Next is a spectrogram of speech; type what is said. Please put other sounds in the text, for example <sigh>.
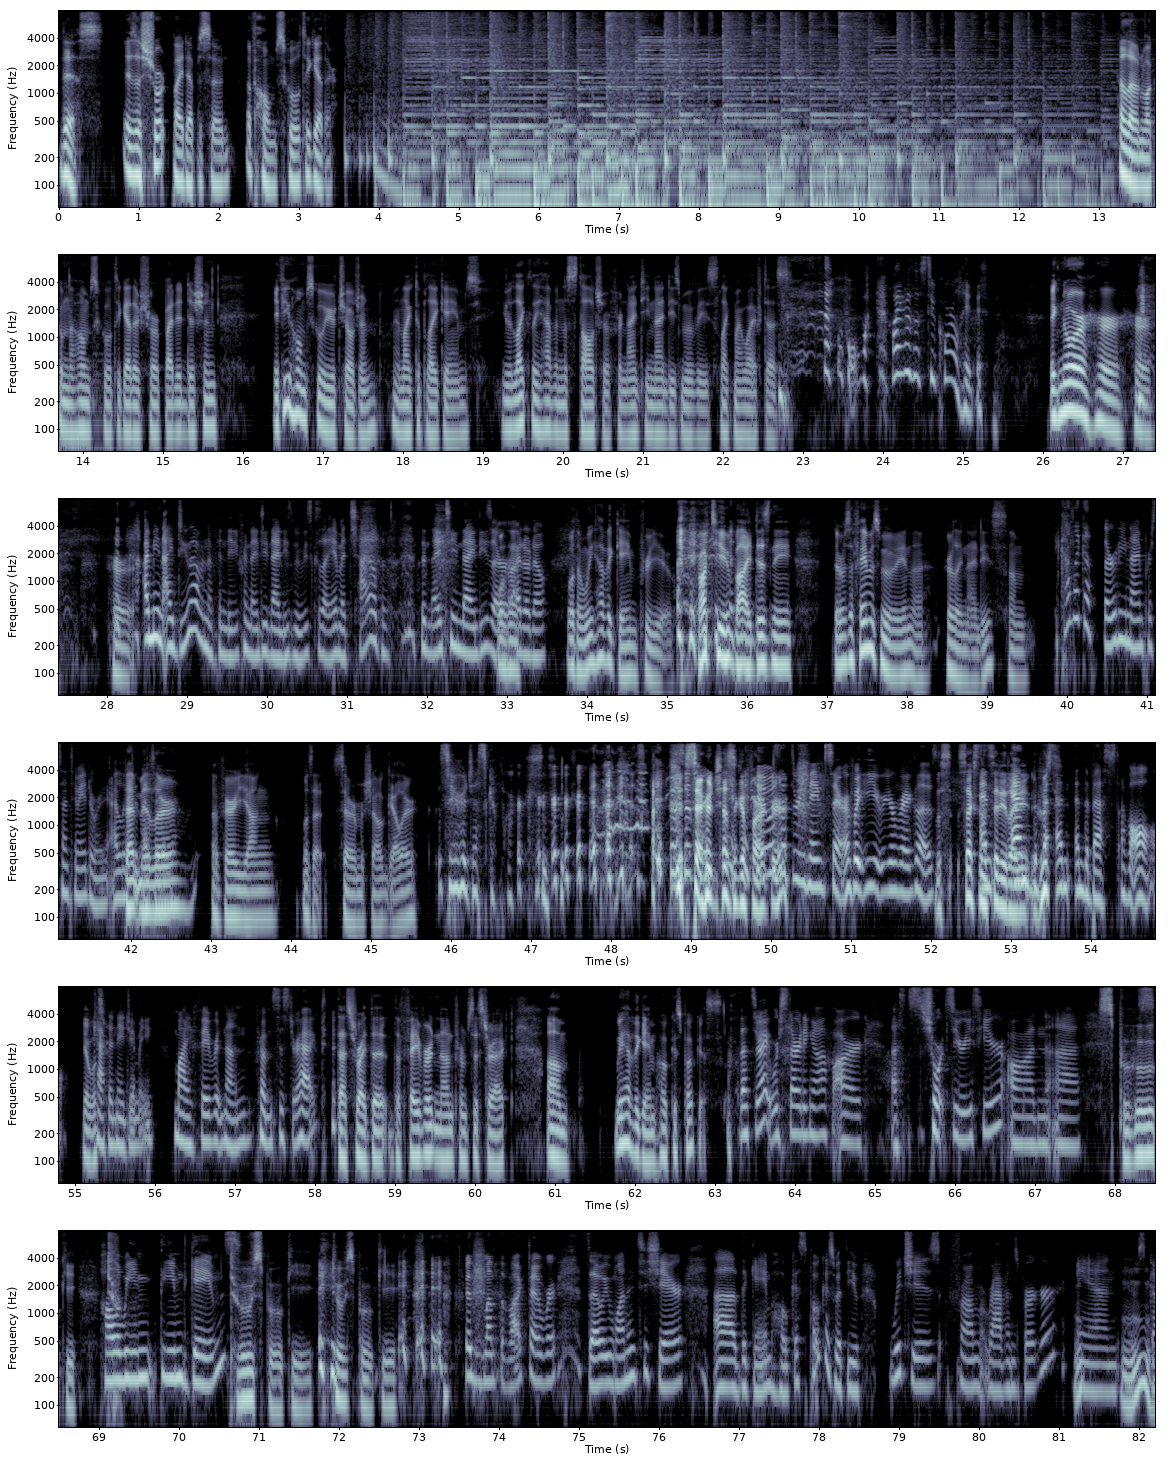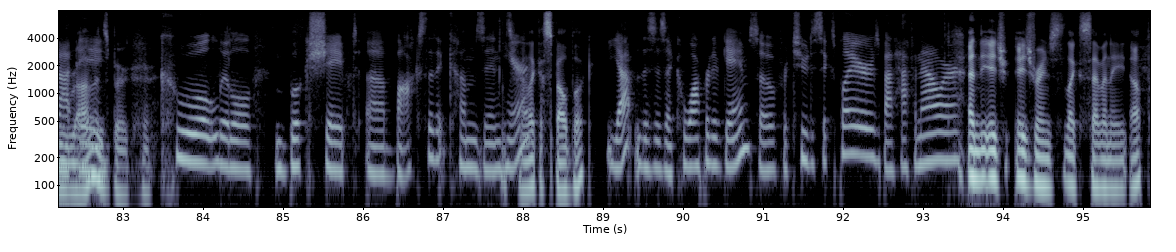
This is a short bite episode of Homeschool Together. Hello and welcome to Homeschool Together Short Bite Edition. If you homeschool your children and like to play games, you likely have a nostalgia for 1990s movies like my wife does. <laughs> why, why are those two correlated? Ignore her her her I mean, I do have an affinity for 1990s movies because I am a child of <laughs> the 1990s, or Well, then- I don't know. Well, then we have a game for you. <laughs> Brought to you by Disney. There was a famous movie in the early 90s. Um, It got like a 39% tomato rating. I looked Bette at Midler, a very young, what was that Sarah Michelle Gellar? Sarah Jessica Parker. Yes. <laughs> It was a Sarah three- Jessica Parker. It was a three named Sarah, but you, you're very close. The Sex and the City lady. And the, Who's, be- and, and the best of all, yeah, Kathy Najimy, my favorite nun from Sister Act. <laughs> that's right. The the favorite nun from Sister Act. Um, we have the game Hocus Pocus. <laughs> That's right. We're starting off our uh, short series here on uh, Spooky. Halloween themed games. Too spooky. Too spooky. <laughs> for the month of October. So we wanted to share uh, the game Hocus Pocus with you, which is from Ravensburger and it's got a Ravensburger. cool little book shaped uh, box that it comes in That's here. like a spell book. yeah, this is a cooperative game. So for two to six players, about half an hour. And the age age range is like seven, eight up.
